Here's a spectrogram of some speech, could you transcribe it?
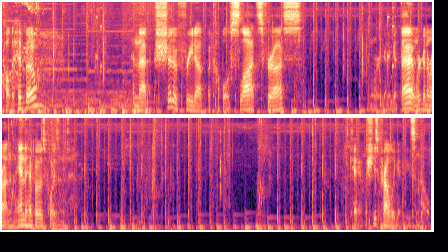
Call the hippo. And that should have freed up a couple of slots for us. Get that, and we're gonna run. And the hippo is poisoned. Okay, she's probably gonna need some help.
